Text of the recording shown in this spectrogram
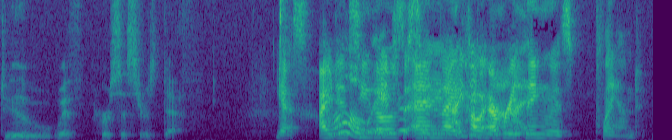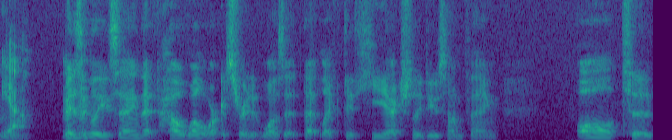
do with her sister's death. Yes, I did Oh, see those and like I how did not. everything was planned. Mm-hmm. Yeah. basically saying that how well orchestrated was it that like did he actually do something all to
